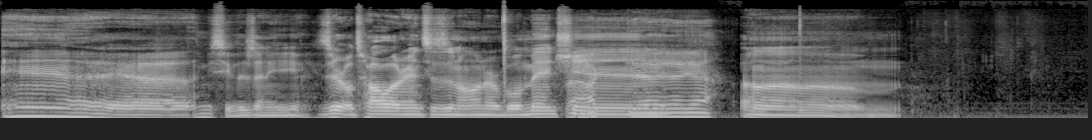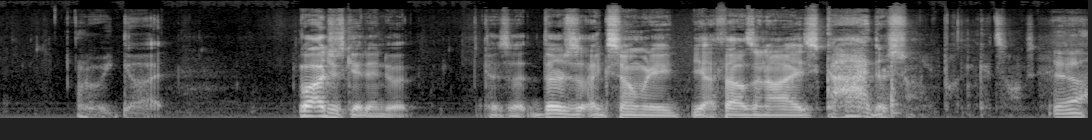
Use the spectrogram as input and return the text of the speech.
eh, let me see if there's any zero tolerance is an honorable mention. Rock. Yeah, yeah, yeah. Um, what do we got? Well, I'll just get into it because uh, there's like so many. Yeah, Thousand Eyes. God, there's so many fucking good songs. Yeah.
